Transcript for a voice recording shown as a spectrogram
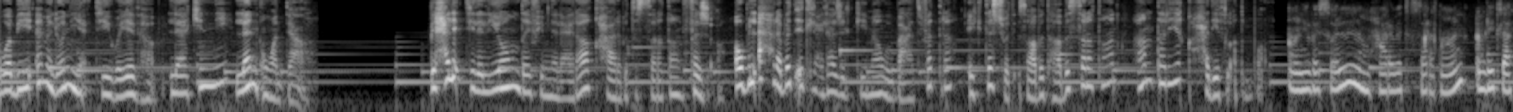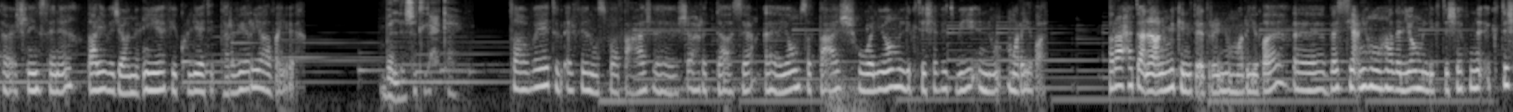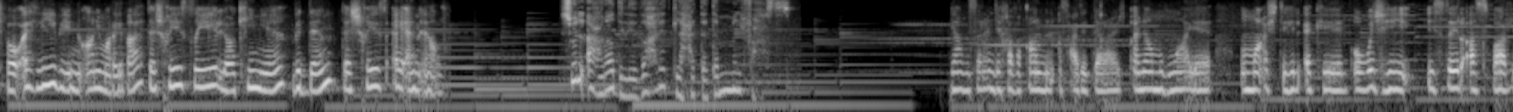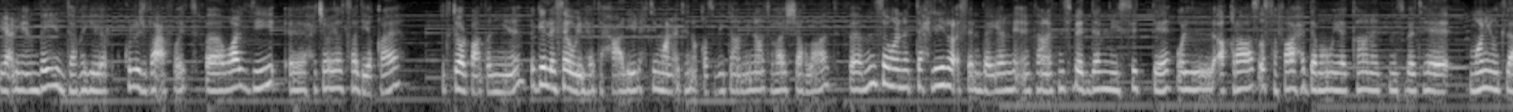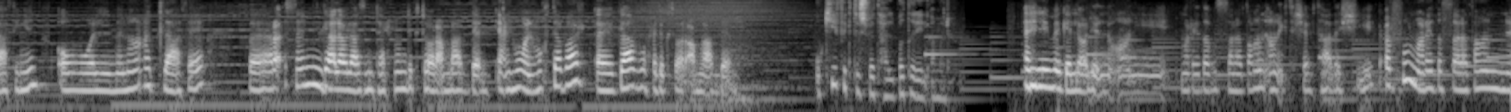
وبي أمل يأتي ويذهب لكني لن أودعه. بحلقتي لليوم ضيفي من العراق حاربت السرطان فجأة أو بالأحرى بدأت العلاج الكيماوي وبعد فترة اكتشفت إصابتها بالسرطان عن طريق حديث الأطباء. أنا رسول محاربة السرطان عمري 23 سنة طالبة جامعية في كلية التربية الرياضية. بلشت الحكاية. صابيت ب 2017 شهر التاسع يوم 16 هو اليوم اللي اكتشفت بيه إنه مريضة. صراحة أنا ما كنت أدري إنه مريضة أه بس يعني هو هذا اليوم اللي اكتشفنا اكتشفوا أهلي بإنه أنا مريضة. تشخيصي لوكيميا بالدم تشخيص AML شو الأعراض اللي ظهرت لحتى تم الفحص؟ قام يصير عندي خفقان من أصعد الدرج. أنام هواية وما أشتهي الأكل ووجهي يصير أصفر يعني مبين تغيير كلش ضعفت فوالدي حكى ويا صديقة دكتور باطنية فقال له سوي لها تحاليل احتمال عندها نقص فيتامينات وهاي الشغلات. فمن سوينا التحليل رأسا بين لأن كانت نسبة دمي ستة والأقراص الصفائح الدموية كانت نسبتها ثمانية وثلاثين والمناعة ثلاثة. فرأسا قالوا لازم تروحون دكتور أمراض دم يعني هو المختبر قال روحي دكتور أمراض دم وكيف اكتشفت هالبطل الأمر؟ أهلي ما قالوا لي إنه أني مريضة بالسرطان أنا اكتشفت هذا الشيء. يعرفون مريض السرطان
